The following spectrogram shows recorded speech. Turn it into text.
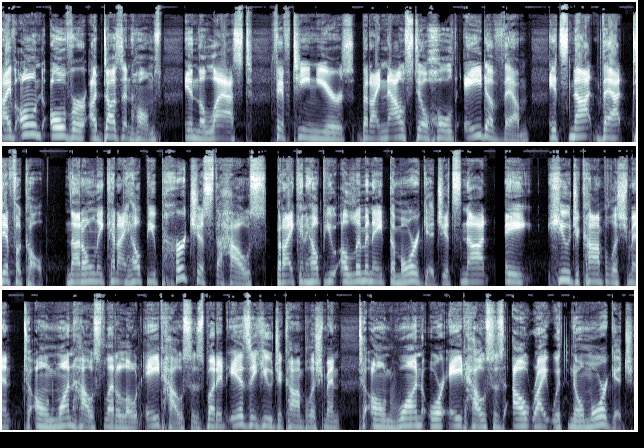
I've owned over a dozen homes in the last 15 years, but I now still hold eight of them. It's not that difficult. Not only can I help you purchase the house, but I can help you eliminate the mortgage. It's not a huge accomplishment to own one house, let alone eight houses, but it is a huge accomplishment to own one or eight houses outright with no mortgage.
